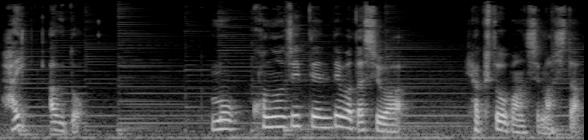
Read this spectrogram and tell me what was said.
はい、アウト。もうこの時点で私は110番しました。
